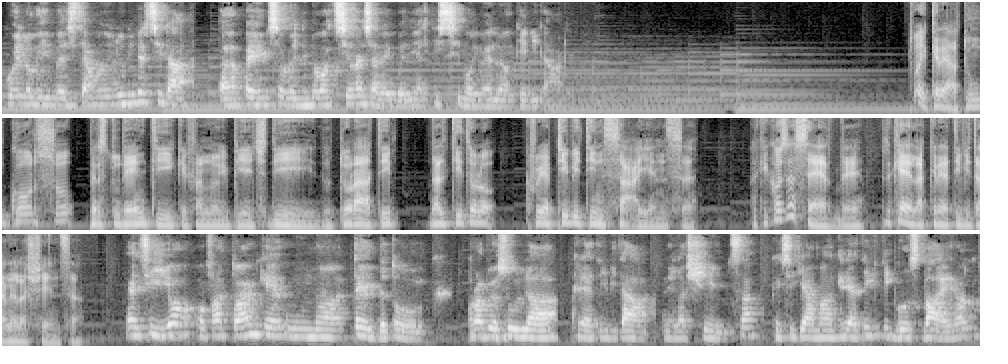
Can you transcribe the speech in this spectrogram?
quello che investiamo nell'università, eh, penso che l'innovazione sarebbe di altissimo livello anche in Italia. Tu hai creato un corso per studenti che fanno i PhD, dottorati, dal titolo Creativity in Science. A che cosa serve? Perché la creatività nella scienza? Eh sì, io ho fatto anche un TED Talk proprio sulla creatività nella scienza, che si chiama Creativity Goes Viral,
